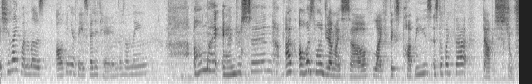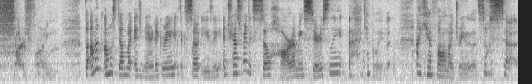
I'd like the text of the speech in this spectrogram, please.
Is she like one of those all up in your face vegetarians or something? Oh my Anderson. I've always wanted to do that myself, like fix puppies and stuff like that. That would be so satisfying. But I'm like almost done with my engineering degree. It's like so easy. And transferring is like so hard. I mean, seriously, I can't believe it. I can't follow my dreams. It's so sad.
